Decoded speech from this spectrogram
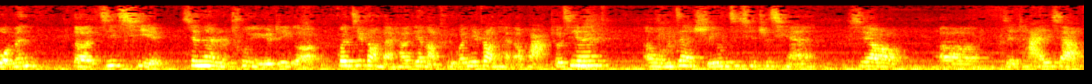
我们的机器现在是处于这个关机状态，还有电脑处于关机状态的话，首先，呃，我们在使用机器之前，需要呃检查一下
